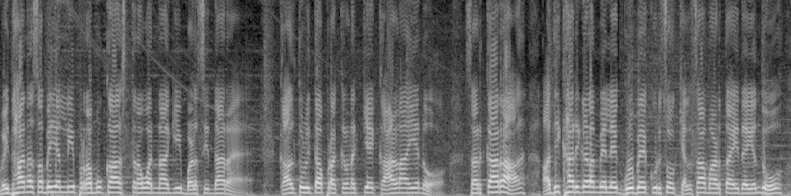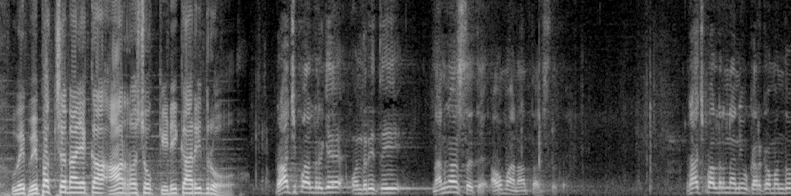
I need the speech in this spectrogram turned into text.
ವಿಧಾನಸಭೆಯಲ್ಲಿ ಪ್ರಮುಖ ಅಸ್ತ್ರವನ್ನಾಗಿ ಬಳಸಿದ್ದಾರೆ. ಕಾಲ್ತುಳಿತ ಪ್ರಕರಣಕ್ಕೆ ಕಾರಣ ಏನು? ಸರ್ಕಾರ ಅಧಿಕಾರಿಗಳ ಮೇಲೆ ಗೂಬೆ ಕುರಿಸೋ ಕೆಲಸ ಮಾಡ್ತಾ ಇದೆ ಎಂದು ವಿಪಕ್ಷ ನಾಯಕ ಆರ್ ಅಶೋಕ್ ಕಿಡಿಕಾರಿದ್ರು. ರಾಜ್ಯಪಾಲರಿಗೆ ಒಂದು ರೀತಿ ನನಗನ್ಸ್ತೈತೆ, ಅವಮಾನ ಅಂತ ಅನಿಸ್ತೈತೆ. ರಾಜ್ಯಪಾಲರನ್ನ ನೀವು ಕರ್ಕೊಂಬಂದು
